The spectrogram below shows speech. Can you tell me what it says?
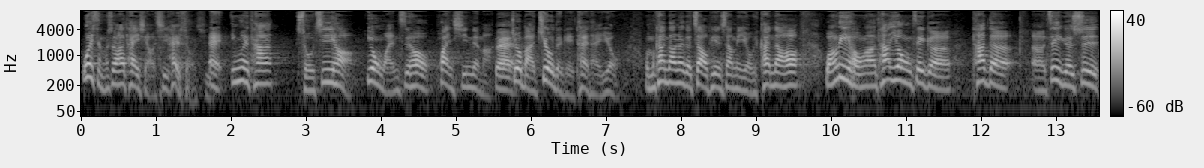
为什么说他太小气？太小气。哎，因为他手机哈用完之后换新的嘛，对，就把旧的给太太用。我们看到那个照片上面有看到哦，王力宏啊，他用这个。它的呃，这个是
